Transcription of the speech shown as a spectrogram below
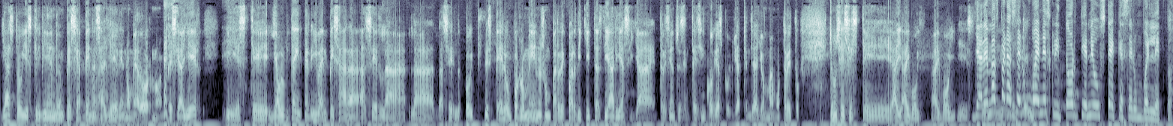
Ya estoy escribiendo, empecé apenas ayer, ¿eh? no me adorno, empecé ayer y este y ahorita iba a empezar a hacer la, la, hoy espero por lo menos un par de cuardillitas diarias y ya en 365 días pues ya tendría yo un mamotreto. Entonces este ahí, ahí voy ahí voy este, y además para ser un buen escritor tiene usted que ser un buen lector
